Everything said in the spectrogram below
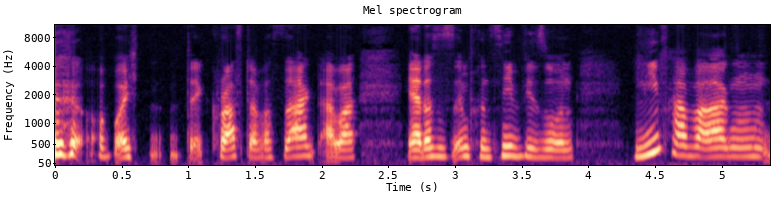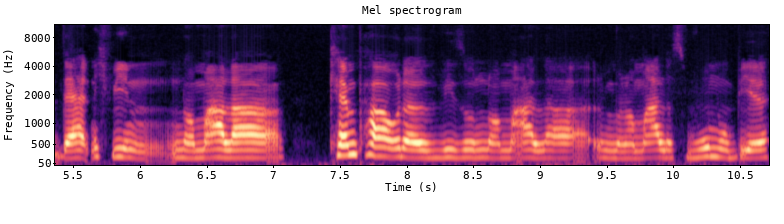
ob euch der Crafter was sagt, aber ja, das ist im Prinzip wie so ein Lieferwagen, der halt nicht wie ein normaler Camper oder wie so ein normaler, ein normales Wohnmobil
